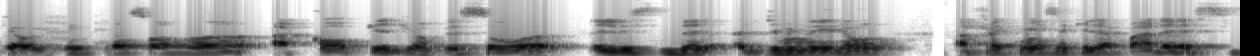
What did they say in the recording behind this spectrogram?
que é o item que transforma a cópia de uma pessoa, eles diminuíram a frequência que ele aparece.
